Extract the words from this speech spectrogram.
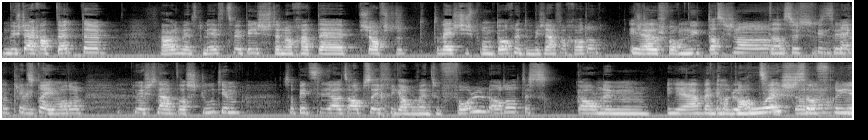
Und bist du eigentlich auch dort, äh, wenn du im FCB bist, dann nachher, äh, schaffst du den letzten Sprung doch nicht, dann bist einfach, oder? Ja. Stehst vor dem Nichts. Das ist noch Das das ist extrem, oder? Du hast dann das Studium so ein bisschen als Absicherung, aber wenn du voll, oder, das gar nicht mehr... Ja, wenn du halt Platz musst, hast, so früh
